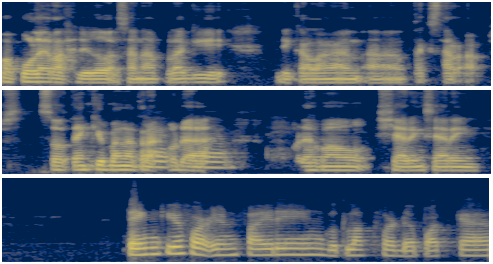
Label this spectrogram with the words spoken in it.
populer lah di luar sana apalagi di kalangan uh, tech startups. So thank you banget Ra yeah, udah yeah. udah mau sharing-sharing. Thank you for inviting. Good luck for the podcast.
